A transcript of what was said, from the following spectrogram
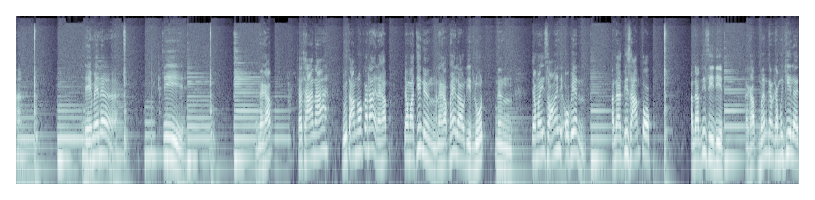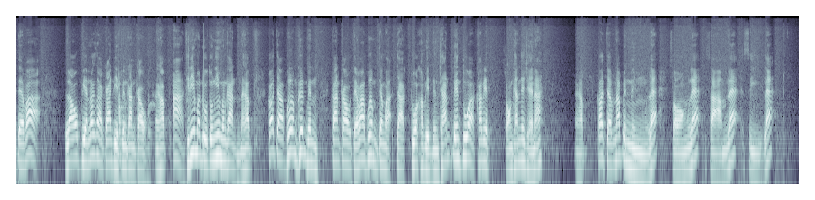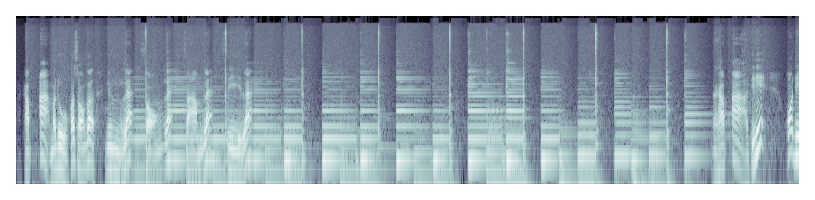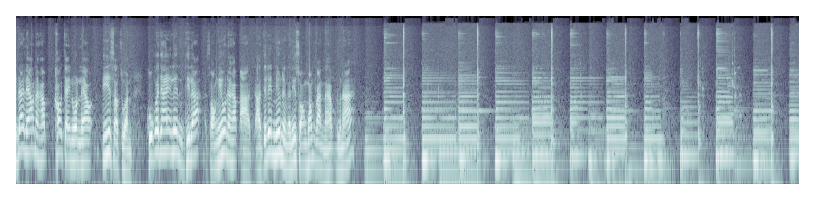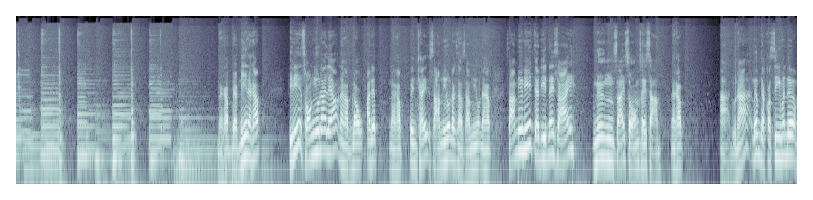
A minor G เห็นไหมครับ ช้า ๆ นะ ดูตามโน้ตก็ได้นะครับจังหวะที่1นะครับให้เราดีดรูทหนึ่งจังหวะที่2ให้โอเพนอันดับที่ 3 ตบ อันดับที่ 4 ดีดนะครับเหมือนกันกับเมื่อกี้เลย แต่ว่าเราเปลี่ยนลักษณะการดีดเป็นการเกานะครับอ่าทีนี้มาดูตรงนี้เหมือนกันนะครับ ก็จะเพิ่มขึ้นเป็นการเกาแต่ว่าเพิ่มจังหวะจากตัวคาเบตหนึ่งชั้น เป็นตัวคาเบตสองชั้นเฉยๆนะนะครับก็จะนับเป็น 1 และ 2 และ 3 และ 4 และนะครับอ่ามาดูข้อ 2 ก็ 1 และ 2 และ 3 และ 4 และ นะครับ อ่า ทีนี้พอดีดได้แล้วนะครับ เข้าใจน้ตแล้ว ทีนี้สัดส่วนครูก็จะให้เล่นทีละ 2 นิ้วนะครับ อาจอาจจะเล่นนิ้วหนึ่งกับนิ้วสองพร้อมกันนะครับ ดูนะ นะครับ แบบนี้นะครับ ทีนี้ 2 นิ้วได้แล้วนะครับ เราอะเดปนะครับ เป็นใช้ 3 นิ้วลักษณะ 3 นิ้วนะครับ 3 นิ้วนี้จะดีดในสาย 1สาย2สาย3นะครับ อ่าดูนะ เริ่มจากกอซีเหมือนเดิม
